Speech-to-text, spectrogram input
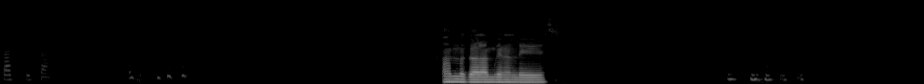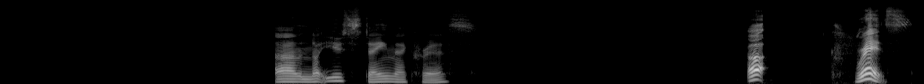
Sucks to suck. Oh my god, I'm gonna lose. Um, not you staying there, Chris. Ah, Chris.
